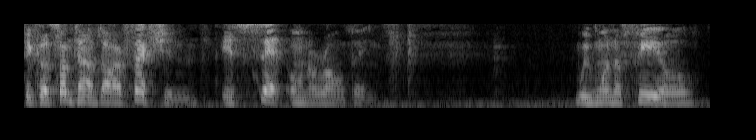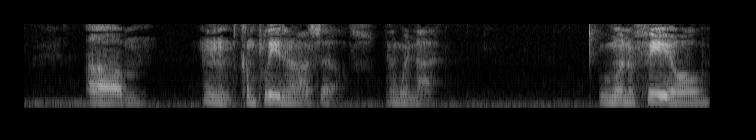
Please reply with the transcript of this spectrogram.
because sometimes our affection is set on the wrong things. We want to feel um, mm, complete in ourselves, and we're not. We want to feel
